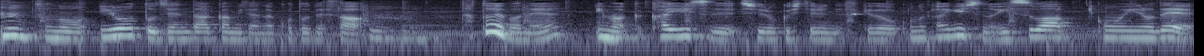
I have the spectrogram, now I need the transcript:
うん。うんその色とジェンダー化みたいなことでさうん例えばね今会議室で収録してるんですけどこの会議室の椅子は紺色で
